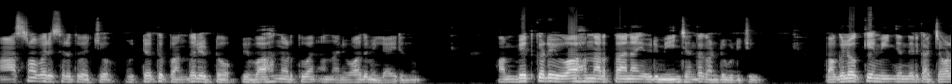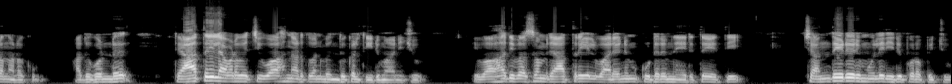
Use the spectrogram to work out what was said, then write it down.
ആശ്രമ പരിസരത്ത് വെച്ചോ മുറ്റത്ത് പന്തലിട്ടോ വിവാഹം നടത്തുവാൻ അന്ന് അനുവാദമില്ലായിരുന്നു. അംബേദ്കറുടെ വിവാഹം നടത്താനായി ഒരു മീൻചന്ത കണ്ടുപിടിച്ചു. പകലൊക്കെ മീൻചന്തയിൽ കച്ചവടം നടക്കും. അതുകൊണ്ട് രാത്രിയിൽ അവിടെ വെച്ച് വിവാഹം നടത്തുവാൻ ബന്ധുക്കൾ തീരുമാനിച്ചു. വിവാഹ ദിവസം രാത്രിയിൽ വരനും കൂട്ടരും നേരത്തെ എത്തി ചന്തയുടെ ഒരു മൂലയിൽ ഇരുപ്പുറപ്പിച്ചു.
